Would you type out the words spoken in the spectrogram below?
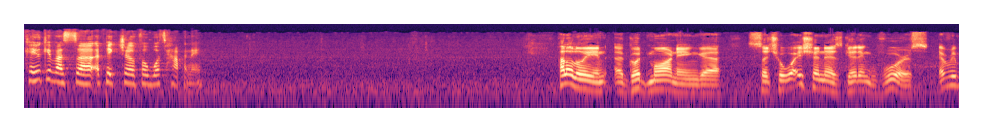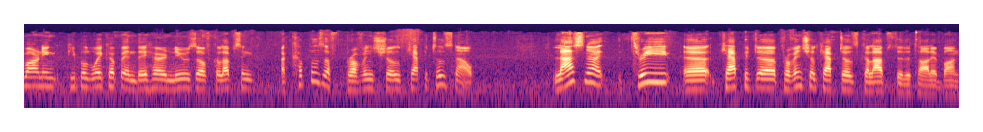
can you give us uh, a picture for what's happening? Hello, Louine. Uh, good morning. Uh, situation is getting worse. Every morning, people wake up and they hear news of collapsing a couple of provincial capitals now. Last night, three uh, uh, provincial capitals collapsed to the Taliban,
